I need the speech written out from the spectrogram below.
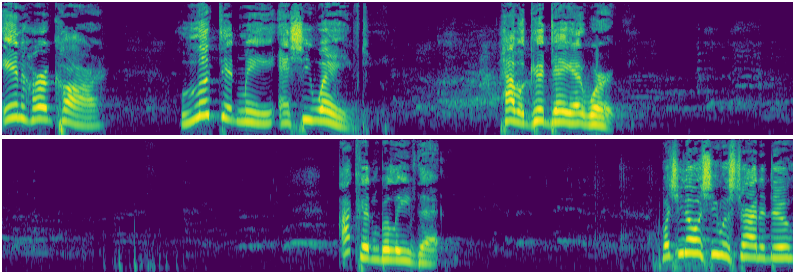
in her car, looked at me, and she waved. Have a good day at work. I couldn't believe that. But you know what she was trying to do?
